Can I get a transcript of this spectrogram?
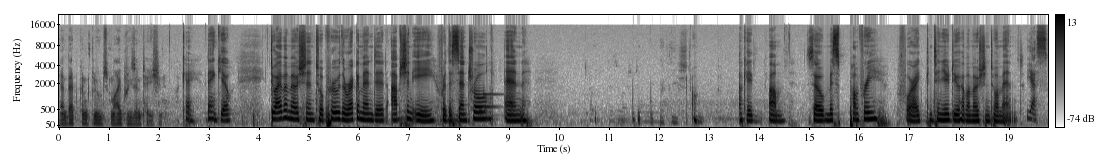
And that concludes my presentation. Okay, thank you. Do I have a motion to approve the recommended option E for the central and? Oh, Okay, um, so Ms. Pumphrey, before I continue, do you have a motion to amend? Yes,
